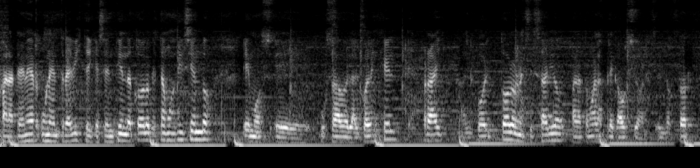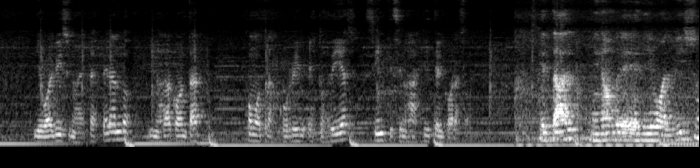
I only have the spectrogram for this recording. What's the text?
para tener una entrevista y que se entienda todo lo que estamos diciendo. Hemos eh, usado el alcohol en gel, spray, alcohol, todo lo necesario para tomar las precauciones. El doctor Diego Albizu nos está esperando y nos va a contar cómo transcurrir estos días sin que se nos agite el corazón. ¿Qué tal? Mi nombre es Diego Albizu,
